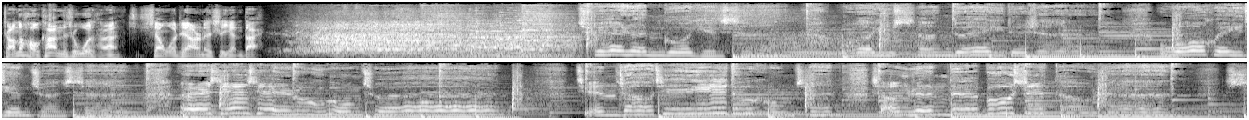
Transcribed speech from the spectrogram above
长得好看的是卧蚕，像我这样的是眼袋。确认过眼神，我遇上对的人，我挥剑转身，而鲜血如红唇，千朝记忆渡红尘，伤人的不是刀刃，是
